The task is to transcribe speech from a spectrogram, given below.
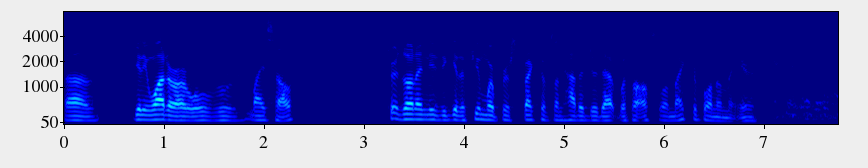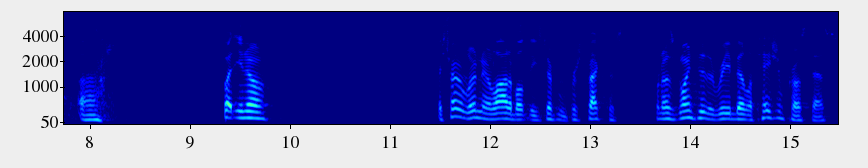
uh, getting water all over myself. Turns out I needed to get a few more perspectives on how to do that with also a microphone on my ear. Uh, but you know, I started learning a lot about these different perspectives. When I was going through the rehabilitation process,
